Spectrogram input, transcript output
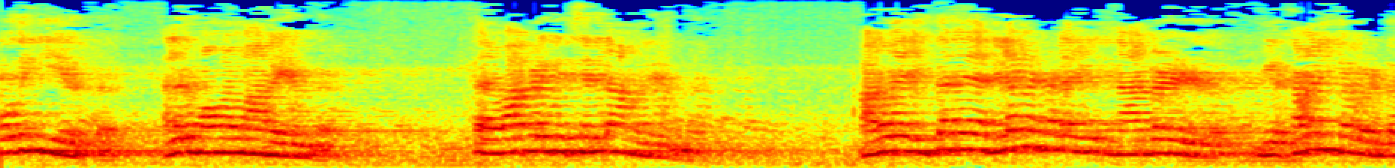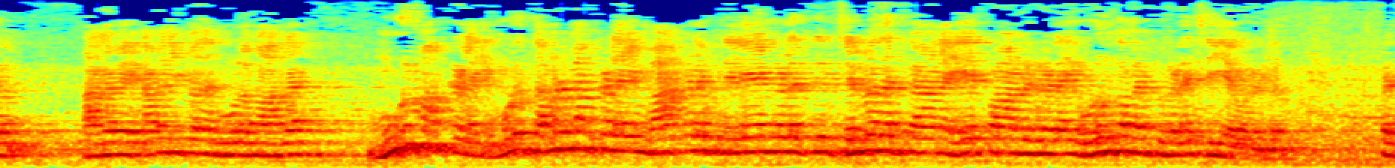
ஒதுங்கி இருக்கிறது அல்லது மௌனமாக இருந்து அஹ், வாக்களிக்க செல்லாமல் இருந்து ஆகவே இத்தகைய நிலைமைகளை நாங்கள் கவனிக்க வேண்டும். ஆகவே கவனிப்பதன் மூலமாக முழு மக்களை முழு தமிழ் மக்களையும் வாக்களிப்பு நிலையங்களுக்கு செல்வதற்கான ஏற்பாடுகளை ஒழுங்கமைப்புகளை செய்ய வேண்டும். இப்ப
